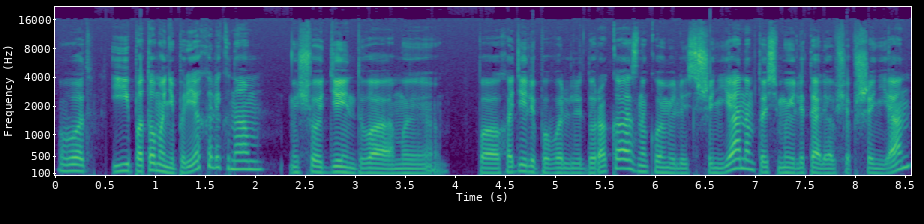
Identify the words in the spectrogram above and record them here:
вот. И потом они приехали к нам, еще день-два мы походили, повалили дурака, знакомились с Шиньяном, то есть мы летали вообще в Шиньян,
